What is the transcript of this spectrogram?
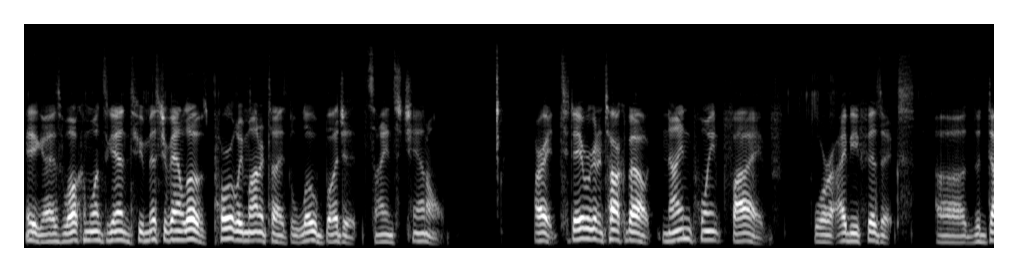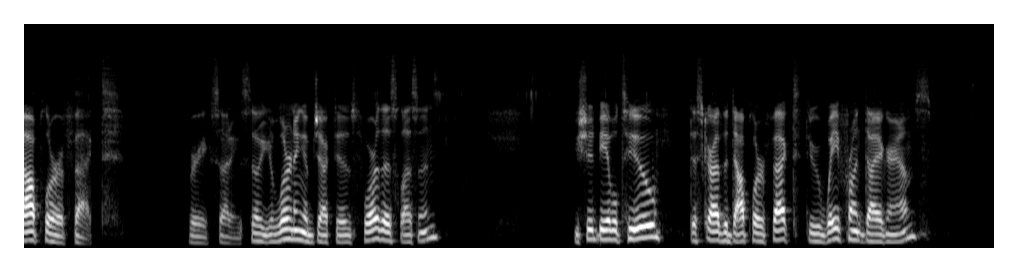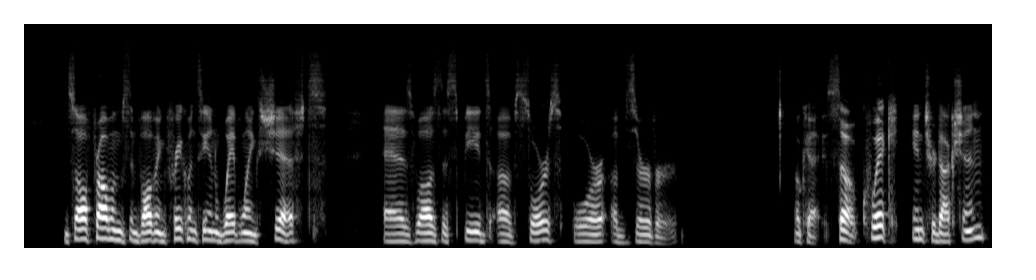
Hey guys, welcome once again to Mr. Van Loh's poorly monetized low budget science channel. All right, today we're going to talk about 9.5 for IB Physics, uh, the Doppler effect. Very exciting. So your learning objectives for this lesson, you should be able to describe the Doppler effect through wavefront diagrams and solve problems involving frequency and wavelength shifts as well as the speeds of source or observer. Okay, so quick introduction.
